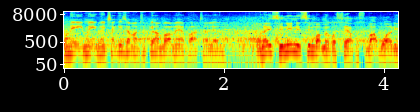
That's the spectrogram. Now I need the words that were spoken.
ime, ime, imechagiza matokeo ambayo wameyapata leo. Unahisi nini Simba wamekosea? Kwa sababu wali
